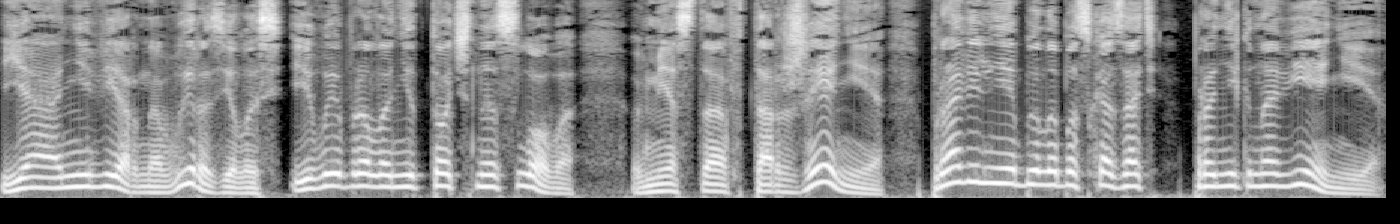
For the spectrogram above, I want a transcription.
Я неверно выразилась и выбрала неточное слово. Вместо «вторжения» правильнее было бы сказать «проникновение».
